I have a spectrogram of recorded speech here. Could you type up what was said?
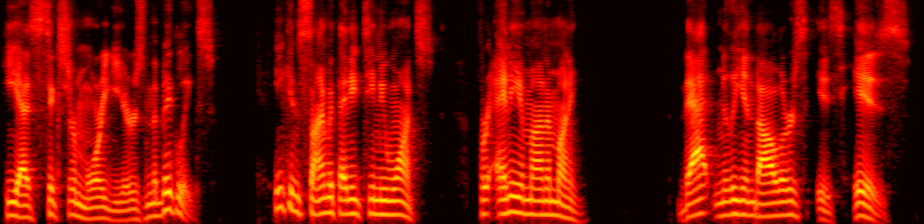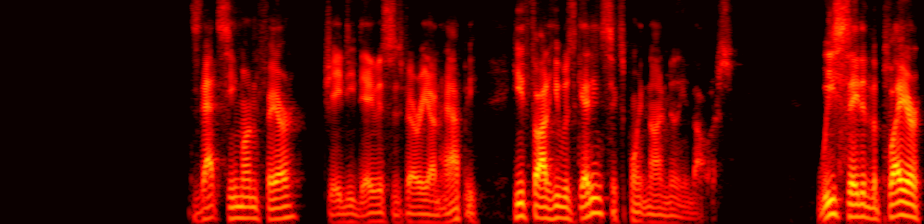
he has six or more years in the big leagues. He can sign with any team he wants for any amount of money. That million dollars is his. Does that seem unfair? JD Davis is very unhappy. He thought he was getting $6.9 million. We say to the player,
